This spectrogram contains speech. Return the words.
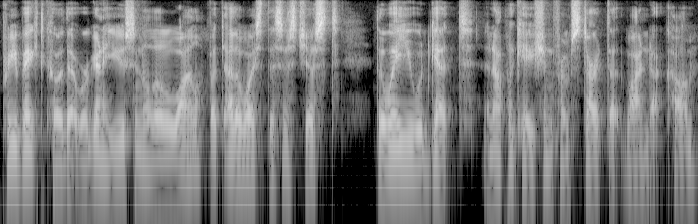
pre-baked code that we're going to use in a little while, but otherwise this is just the way you would get an application from start.vaadin.com.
